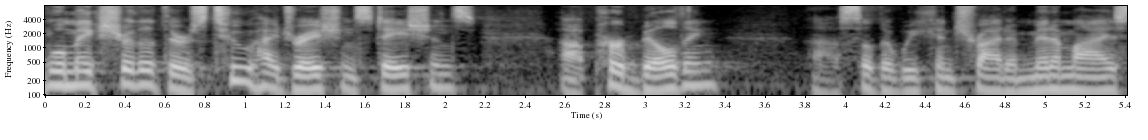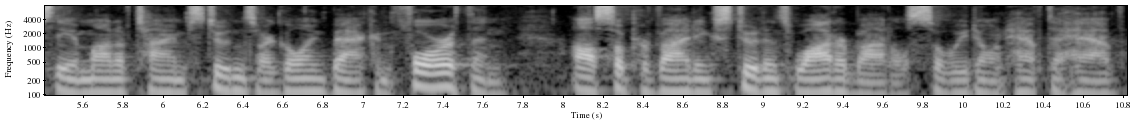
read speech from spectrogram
We'll make sure that there's two hydration stations uh, per building uh, so that we can try to minimize the amount of time students are going back and forth and also providing students water bottles so we don't have to have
